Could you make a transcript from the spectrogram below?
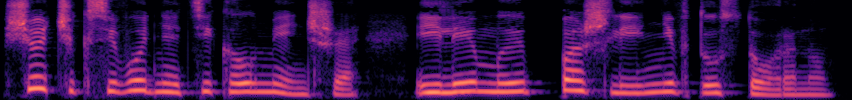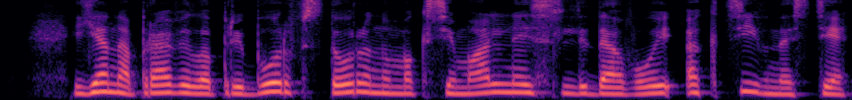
Счетчик сегодня тикал меньше, или мы пошли не в ту сторону. Я направила прибор в сторону максимальной следовой активности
